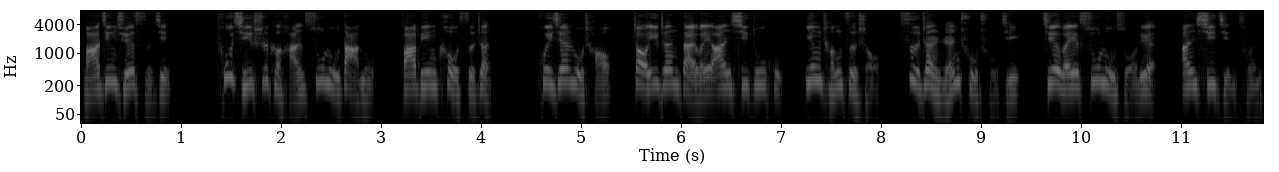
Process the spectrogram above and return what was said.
马经学死尽。突骑师可汗苏禄大怒，发兵寇四镇。会先入朝，赵一真代为安西都护，应城自守。四镇人处处击，皆为苏禄所掠。安西仅存。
